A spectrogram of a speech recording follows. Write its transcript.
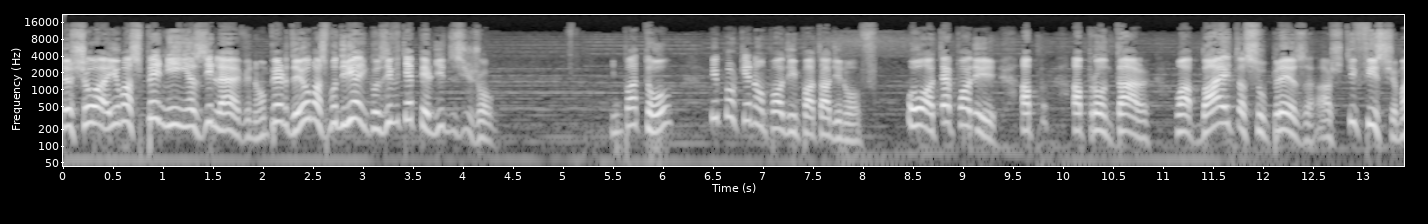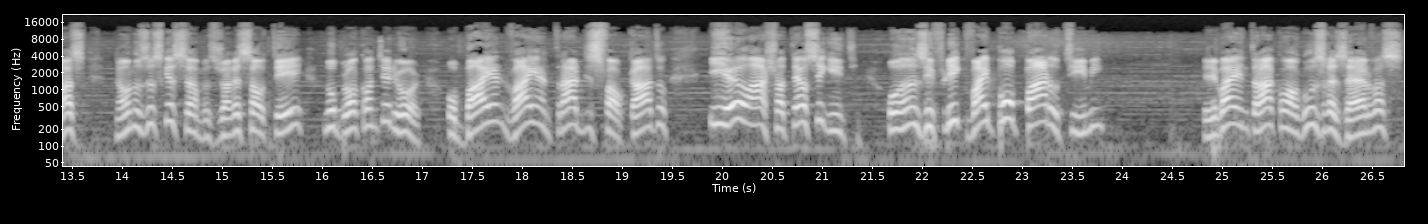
deixou aí umas peninhas de leve. Não perdeu, mas poderia inclusive ter perdido esse jogo. Empatou. E por que não pode empatar de novo? Ou até pode ap aprontar uma baita surpresa. Acho difícil, mas não nos esqueçamos. Já ressaltei no bloco anterior. O Bayern vai entrar desfalcado e eu acho até o seguinte: o Hansi Flick vai poupar o time ele vai entrar com algumas reservas,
